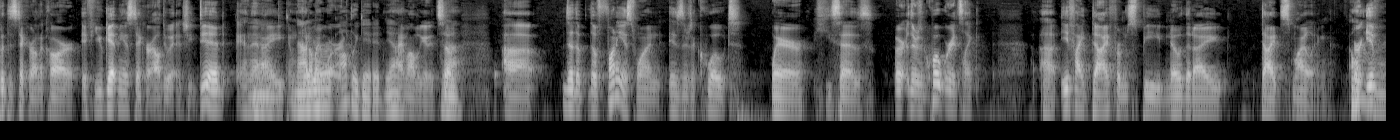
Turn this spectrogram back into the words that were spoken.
put the sticker on the car. If you get me a sticker, I'll do it. And she did, and then I am now on my you're word. obligated. Yeah. I'm obligated. So, uh, the, the the funniest one is there's a quote where he says, or there's a quote where it's like, uh, "If I die from speed, know that I died smiling." Oh or if my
